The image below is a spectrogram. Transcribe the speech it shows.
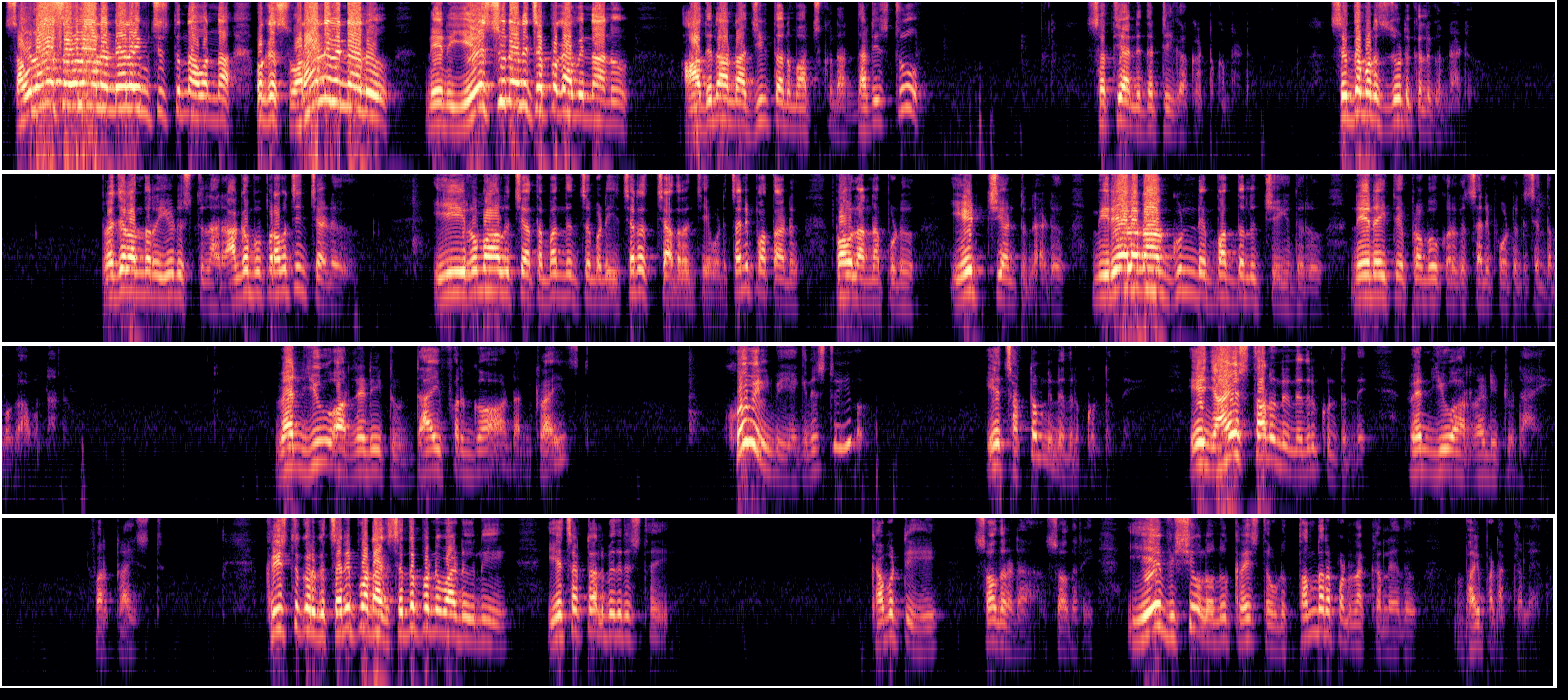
సౌలా సౌలా నన్ను హింసిస్తున్నావన్న ఒక స్వరాన్ని విన్నాను. నేను యేసునని చెప్పగా విన్నాను. ఆ దినా నా జీవితాన్ని మార్చుకున్నాను. దట్ ఈస్ ట్రూ సత్యాన్ని దట్టిగా కట్టుకున్నాడు. సిద్ధ మనసు జోటు కలిగి ఉన్నాడు. ప్రజలందరూ ఏడుస్తున్నారు అగబు ప్రవచించాడు ఈ రుమాలు చేత బంధించబడి చిరఛాదనం చేయబడి చనిపోతాడు పౌలు అన్నప్పుడు ఏడ్చి అంటున్నాడు మీరేలా నా గుండె బద్దలు చేయుదురు? నేనైతే ప్రభు కొరకు చనిపోటుకు సిద్ధముగా ఉన్నాను. When you are ready to die for God and Christ who will be against you ఏ చట్టం నిన్ను ఎదుర్కొంటుంది? ఏ న్యాయస్థానం నిన్ను ఎదుర్కొంటుంది? When you are ready to die for Christ క్రీస్తు కొరకు చనిపోవడానికి సిద్ధపడిన వాడిని ఏ చట్టాలు బెదిరిస్తాయి? కాబట్టి సోదరుడా సోదరి ఏ విషయంలోనూ క్రైస్తవుడు తొందరపడనక్కర్లేదు భయపడక్కర్లేదు.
